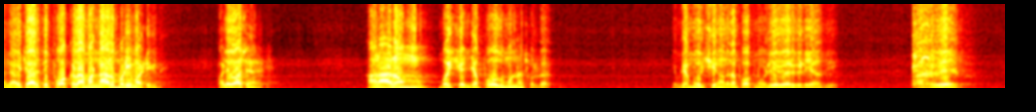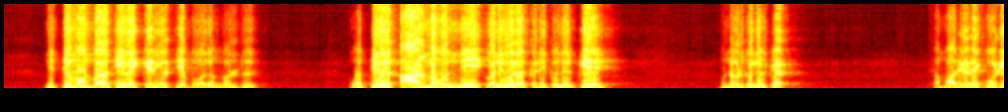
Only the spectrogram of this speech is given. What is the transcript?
அந்த அவிச்சாரத்தை போக்கலாம்னாலும் முடிய மாட்டேங்குது. பழைய இருக்கு. ஆனாலும் போய் செஞ்சால் போகும்னு சொல்கிறார் எப்படியோ முயற்சியினால தான் போக்கணும் ஒழிய வேறு கிடையாது. ஆகவே நித்தியமும் பரசி வைக்க நிகழ்த்திய போதம் கொண்டு ஒத்துவில் ஆன்ம பொந்தி வலியுற கிடைப்பதற்கே முன்ன கூட சொல்லியிருக்கார். சமாதி நிலை கூடி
